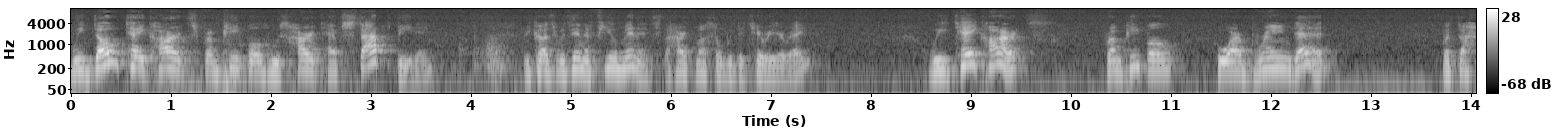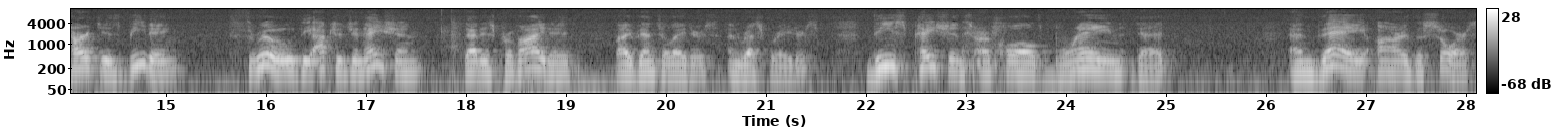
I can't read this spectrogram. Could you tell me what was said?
We don't take hearts from people whose hearts have stopped beating because within a few minutes the heart muscle would deteriorate. We take hearts from people who are brain dead, but the heart is beating through the oxygenation that is provided by ventilators and respirators. These patients are called brain dead, and they are the source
